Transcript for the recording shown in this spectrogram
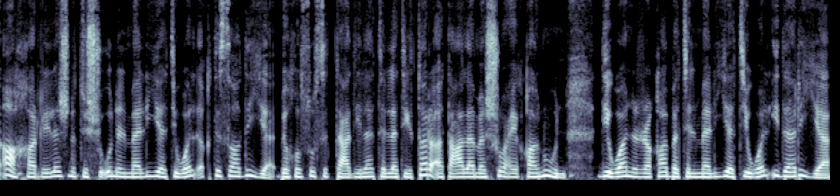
آخر للجنة الشؤون المالية والاقتصادية بخصوص التعديلات التي طرأت على مشروع قانون ديوان الرقابة المالية والإدارية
